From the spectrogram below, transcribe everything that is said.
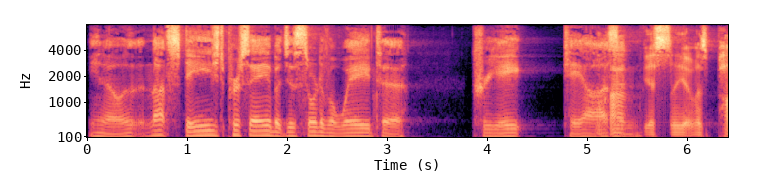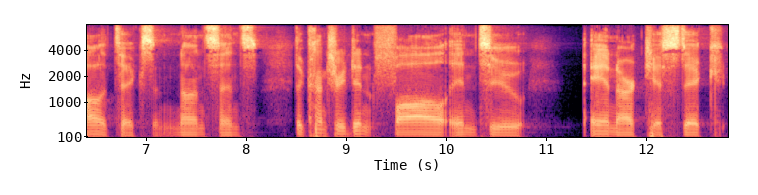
you know, not staged per se, but just sort of a way to create chaos and Obviously, it was politics and nonsense. The country didn't fall into anarchistic,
